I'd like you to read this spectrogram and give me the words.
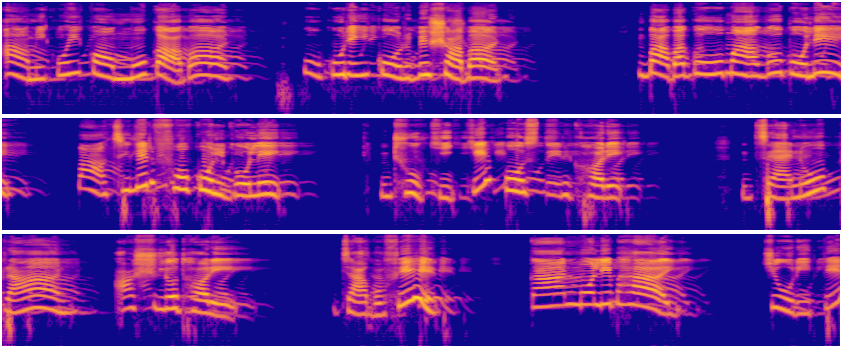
আমি কই কম্ম কাবার? কুকুরেই করবে সাবার। বাবা গো, মা গো বলে, পাঁচিলের ফোকল গোলে ঢুকি ঢুকিকে পোস্তের ঘরে। যেন প্রাণ আসলো ধরে। যাব ফের? কান মলি ভাই, চুরিতে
